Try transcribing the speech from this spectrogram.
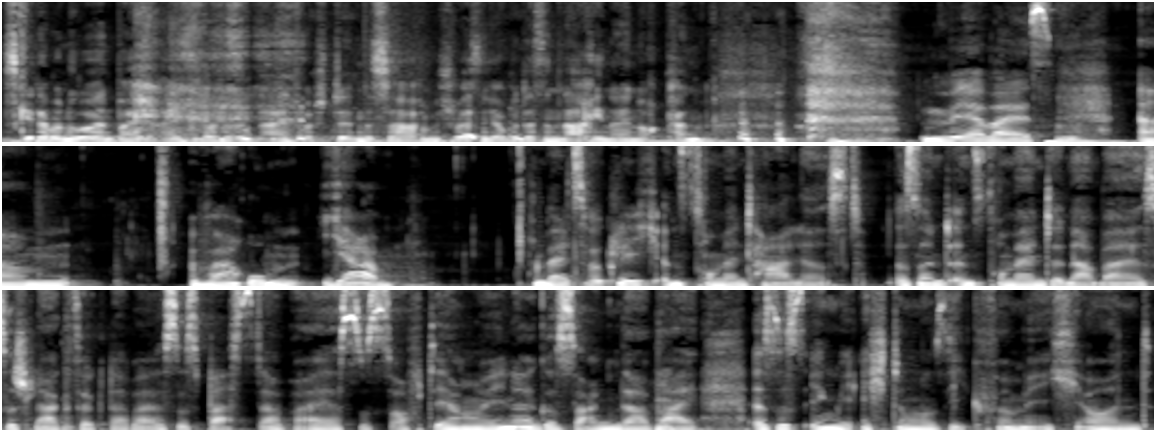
Es geht aber nur, wenn beide Einver ein Einverständnis haben. Ich weiß nicht, ob er das im Nachhinein noch kann. wer weiß. Ähm, warum? Ja, weil es wirklich instrumental ist. Es sind Instrumente dabei, es ist Schlagzeug dabei, es ist Bass dabei, es ist oft der reine Gesang dabei. Es ist irgendwie echte Musik für mich. Und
